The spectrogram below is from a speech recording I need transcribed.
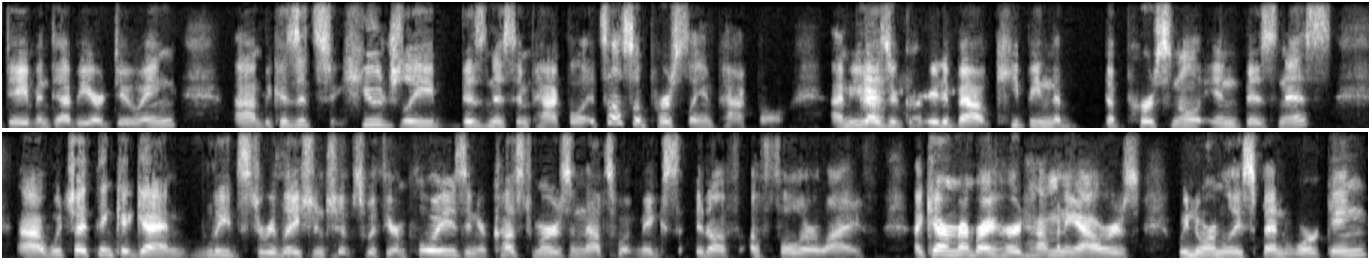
Dave and Debbie are doing um, because it's hugely business impactful. It's also personally impactful. Um, you Yeah. guys are great about keeping the, the personal in business, uh, which I think, again, leads to relationships with your employees and your customers, and that's what makes it a, a fuller life. I can't remember, I heard how many hours we normally spend working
